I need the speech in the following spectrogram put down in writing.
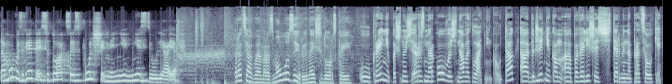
Таму вось гэтая сітуацыя з Польшай мяне не здзіўляе. а Працягваем размову з ірынай сідорскай. У краіне пачнуць размяркоўваць нават платнікаў так а бюджэтнікам павялічаць тэрмін апрацоўкі.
